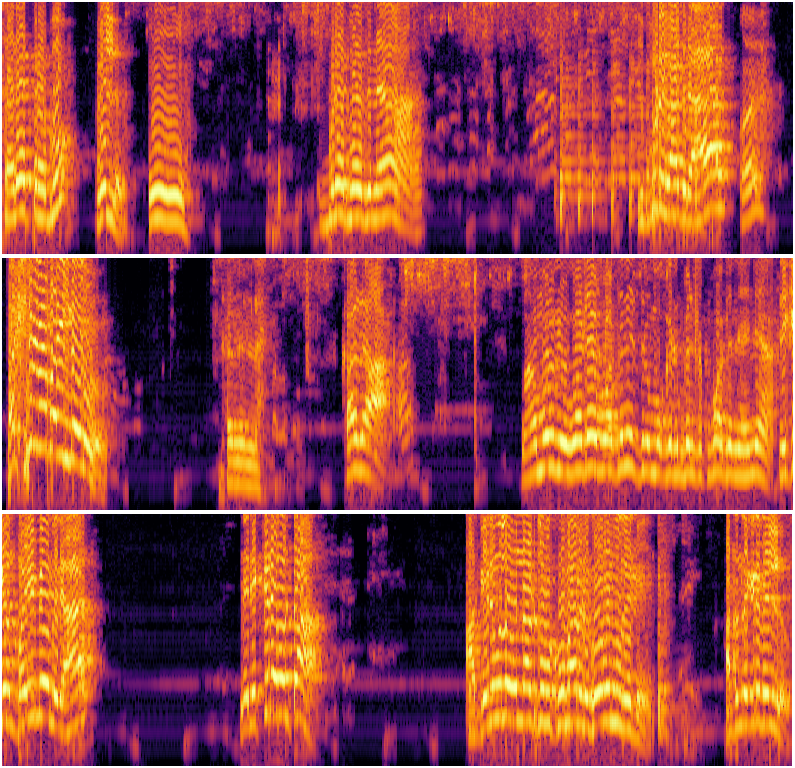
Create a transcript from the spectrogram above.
సరే ప్రభు. వెళ్ళు. ఇప్పుడే పోతున్నా ఇప్పుడు కాదురా? తక్షణమే బయలుదేరు. సరేలే. కాదా? మామూలుగా ఒకటే పోతున్నా ఇద్దరు ముగ్గురిని పిలిచిపోతే నేనే. నీకేం భయమేమిరా నేను ఇక్కడే ఉంటా. ఆ గెనుములో ఉన్నాడు చూడు కుమారుడు గోవింద రెడ్డి. అతని దగ్గర వెళ్ళు.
